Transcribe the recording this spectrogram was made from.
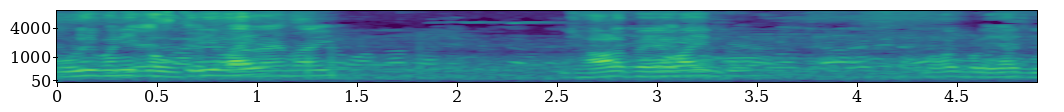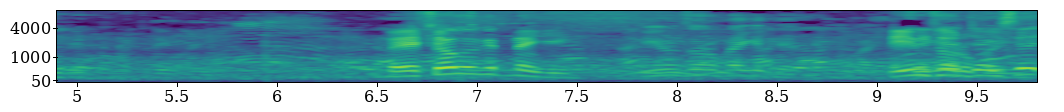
पूरी बनी कबूतरी भाई। है भाई। झाड़ पे है भाई। बहुत बढ़िया चीज़ है। बेचोगे कितने की? तीन सौ रुपये की दे तीन सौ जैसे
